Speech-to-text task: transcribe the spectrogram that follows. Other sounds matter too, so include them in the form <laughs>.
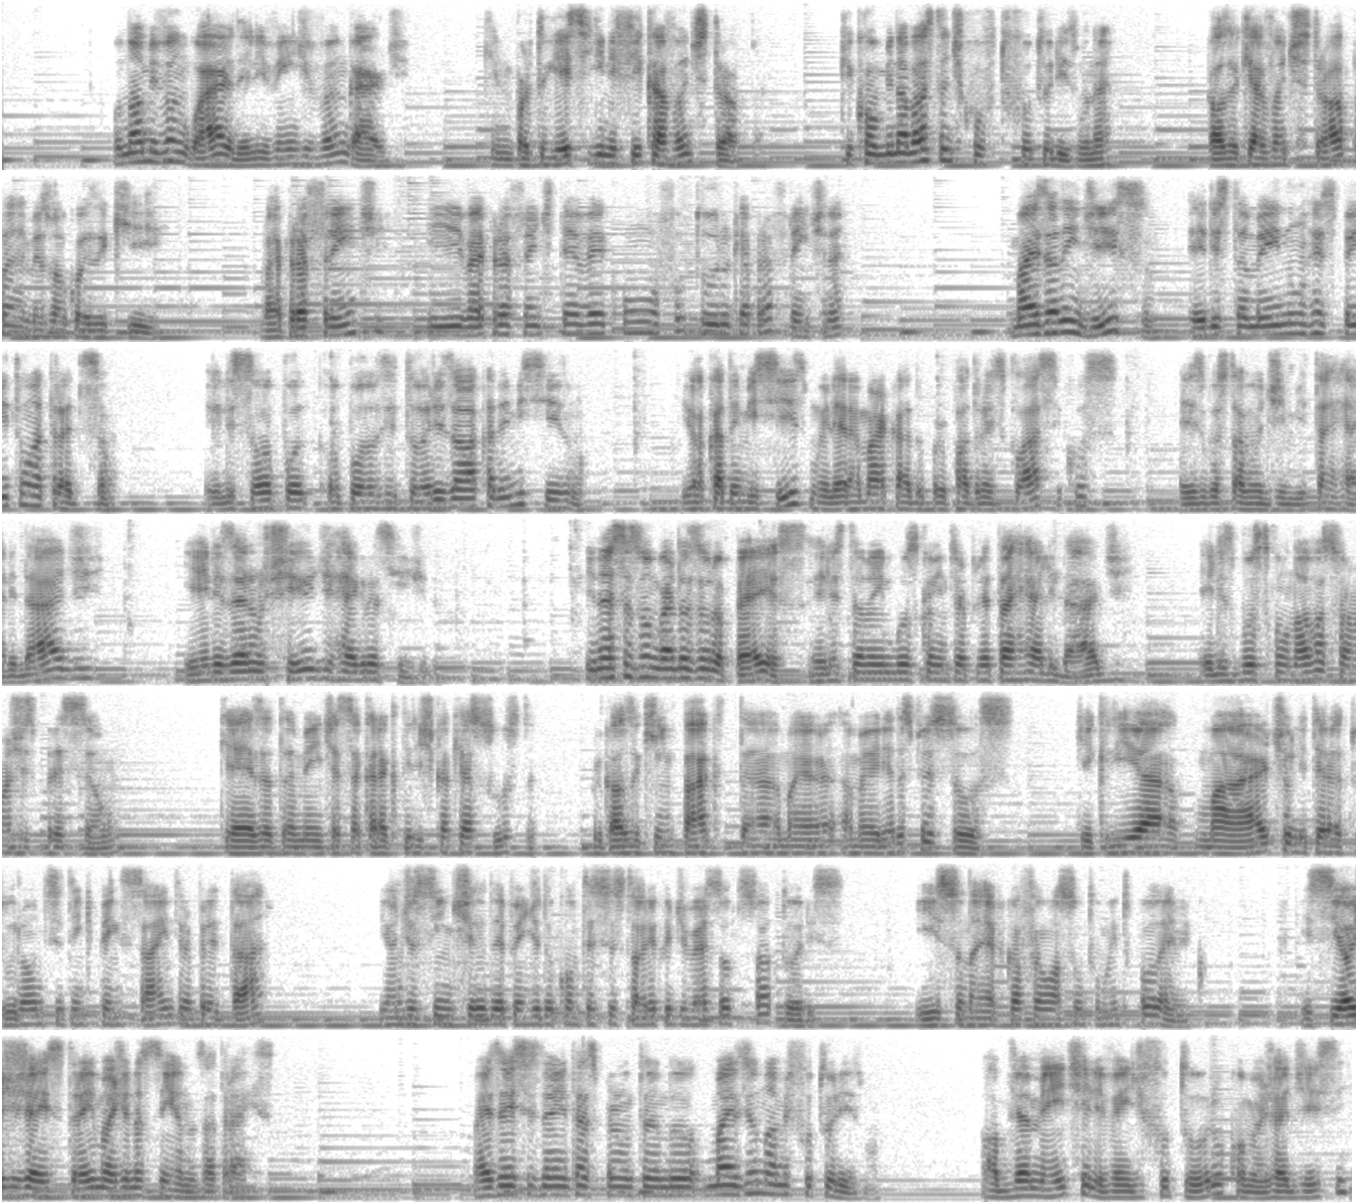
O nome vanguarda ele vem de vanguard, que em português significa avante-tropa, que combina bastante com o futurismo, né? Por causa que avante-tropa é a mesma coisa que vai para frente e vai para frente tem a ver com o futuro que é para frente, né? Mas além disso, eles também não respeitam a tradição. Eles são opositores ao academicismo. E o academicismo ele era marcado por padrões clássicos, eles gostavam de imitar a realidade e eles eram cheios de regras rígidas. E nessas vanguardas europeias, eles também buscam interpretar a realidade, eles buscam novas formas de expressão, que é exatamente essa característica que assusta, por causa que impacta a, maior, a maioria das pessoas que cria uma arte ou literatura onde você tem que pensar e interpretar, e onde o sentido depende do contexto histórico e diversos outros fatores. E isso na época foi um assunto muito polêmico. E se hoje já é estranho, imagina 100 anos atrás. Mas aí vocês devem estar se perguntando, mas e o nome futurismo? Obviamente ele vem de futuro, como eu já disse,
